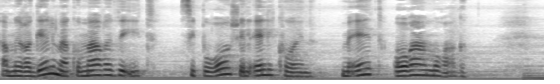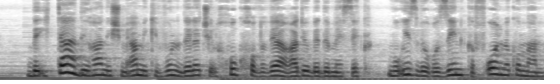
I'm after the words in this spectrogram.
המרגל מהקומה הרביעית, סיפורו של אלי כהן, מאת אורה המורג. בעיטה אדירה נשמעה מכיוון הדלת של חוג חובבי הרדיו בדמשק. מועיז ורוזין קפאו על מקומם.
